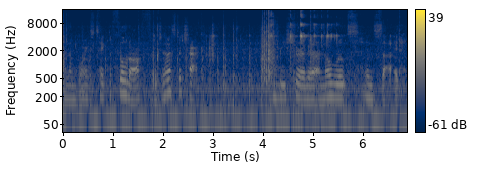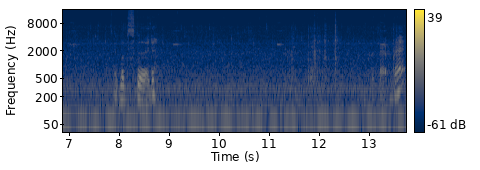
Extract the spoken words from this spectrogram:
And I'm going to take the float off just to check and be sure there are no roots inside. It looks good. Put that back.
